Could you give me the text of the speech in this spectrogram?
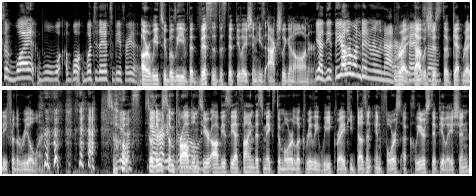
So what, what what do they have to be afraid of? are we to believe that this is the stipulation he's actually going to honor? yeah, the the other one didn't really matter. Right. okay? that was So- just the get ready for the real one. So, Yes, so there's some the problems here. Obviously, I find this makes D'Amore look really weak, right? He doesn't enforce a clear stipulation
